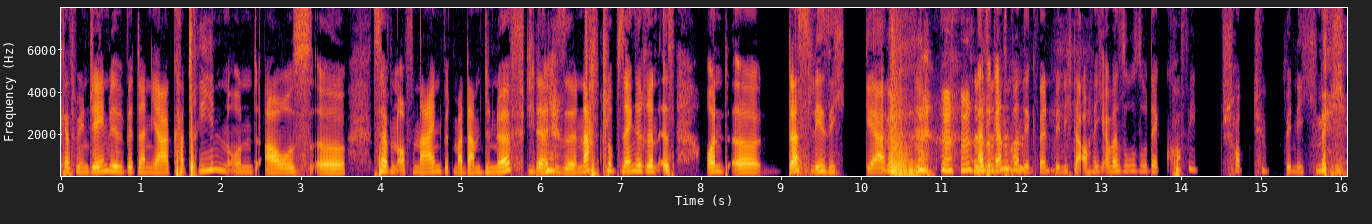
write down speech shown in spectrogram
Catherine Janeville wird dann ja Katrin und aus äh, Seven of Nine wird Madame de Neuf, die da diese Nachtclub-Sängerin ist. Und äh, das lese ich gerne. also ganz konsequent bin ich da auch nicht. Aber so, so der Coffee Shop-Typ bin ich nicht.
